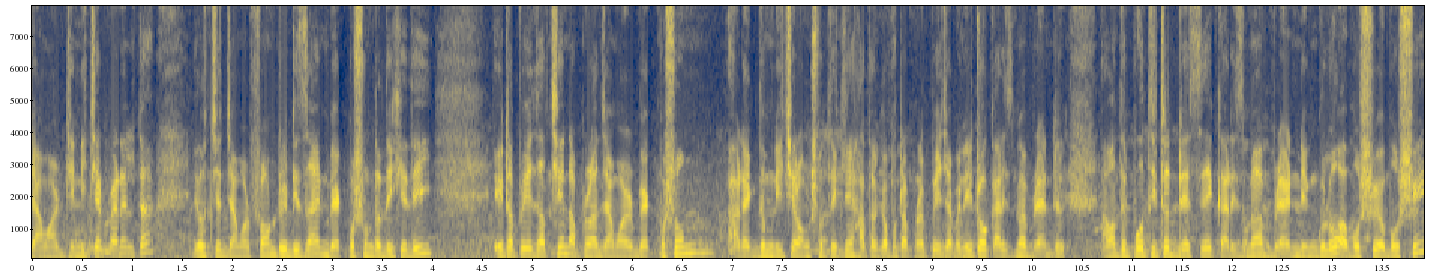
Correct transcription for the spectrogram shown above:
জামার যে নিচের প্যানেলটা এ হচ্ছে জামার ফ্রন্টের ডিজাইন ব্যাক পোষণটা দেখিয়ে দিই। এটা পেয়ে যাচ্ছেন আপনারা জামার ব্যাক পোষণ আর একদম নিচের অংশ থেকে হাতার কাপড়টা আপনারা পেয়ে যাবেন। এটাও কারিজমা ব্র্যান্ডের আমাদের প্রতিটা ড্রেসে কারিজমা ব্র্যান্ডিংগুলো অবশ্যই অবশ্যই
